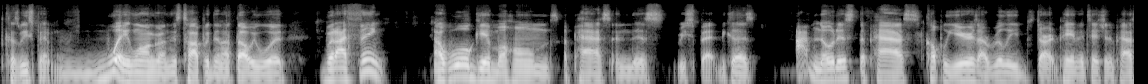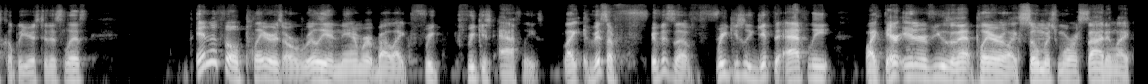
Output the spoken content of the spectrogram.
because we spent way longer on this topic than I thought we would. But I think I will give Mahomes a pass in this respect because I've noticed the past couple years, I really start paying attention the past couple years to this list. NFL players are really enamored by like freak, freakish athletes. Like if it's a if it's a freakishly gifted athlete, like their interviews on that player are like so much more exciting. Like,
